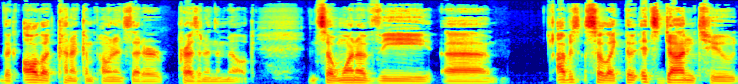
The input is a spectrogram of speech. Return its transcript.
the all the kind of components that are present in the milk. And so one of the uh, obviously, so like the, it's done to,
